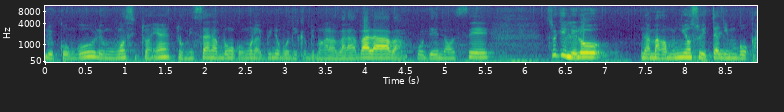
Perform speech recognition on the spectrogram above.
le Congo, le mouvement citoyen Tomisa bon Congo la bino balabala pour dénoncer ce qui le lot na maramunyo so etali mboka.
